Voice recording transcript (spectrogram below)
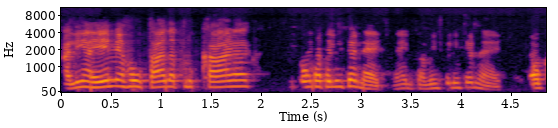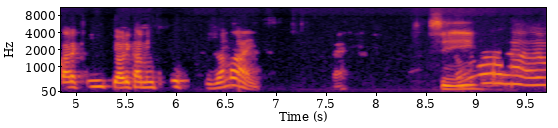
A linha M é voltada para o cara que compra pela internet, né? Ele só vende pela internet. É o cara que, teoricamente, precisa mais. Né? Sim. Então, ah, eu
